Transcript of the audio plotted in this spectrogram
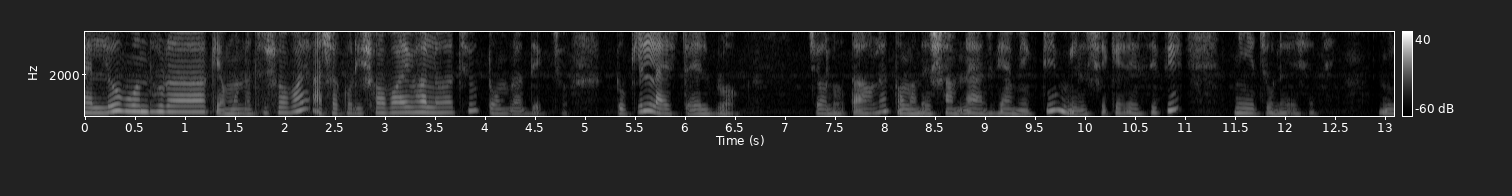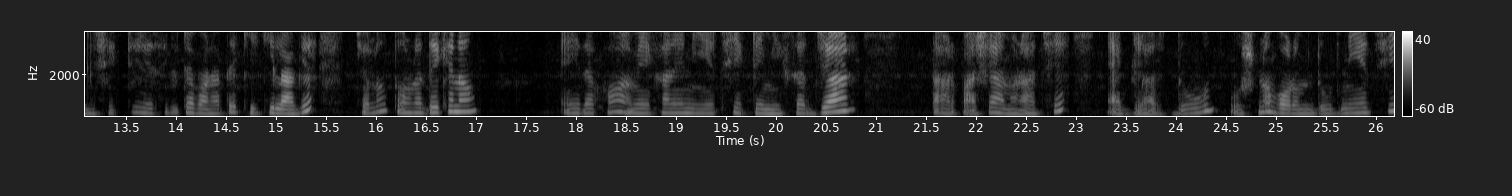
হ্যালো বন্ধুরা, কেমন আছো সবাই? আশা করি সবাই ভালো আছো, তোমরা দেখছ টুকির লাইফস্টাইল ব্লগ চলো তাহলে তোমাদের সামনে আজকে আমি একটি মিল্কশেকের রেসিপি নিয়ে চলে এসেছি। মিল্কশেকটি রেসিপিটা বানাতে কি কি লাগে? চলো তোমরা দেখে নাও। এই দেখো, আমি এখানে নিয়েছি একটি মিক্সার জার তার পাশে আমার আছে এক গ্লাস দুধ, উষ্ণ গরম দুধ নিয়েছি।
